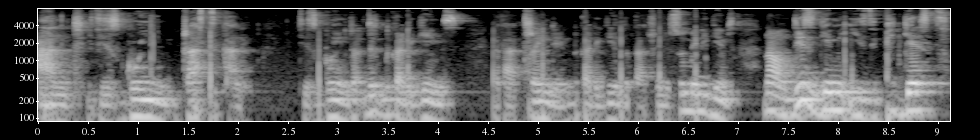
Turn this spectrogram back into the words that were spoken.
and it is going drastically. It is going. Look at the games that are trending. Look at the games that are trending. So many games. Now, this GAMEE is the biggest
